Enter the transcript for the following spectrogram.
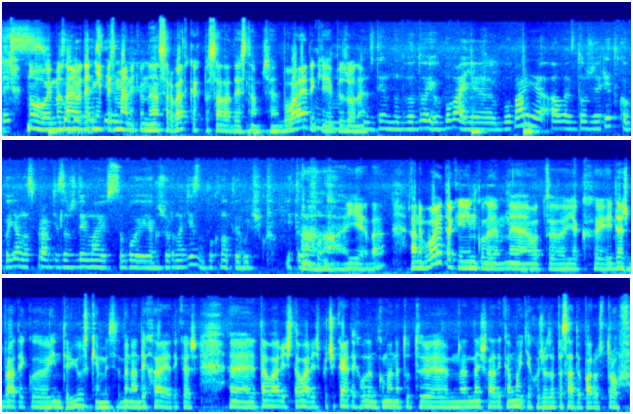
десь. Ну, і ми знаємо, одні письменники вони на серветках писали десь там. Це буває такі епізоди? Дим над водою буває, буває, але дуже рідко, бо я насправді завжди маю з собою як журналіст блокнот і ручку і телефон. Ага, є, да? А не буває так інколи, е, от е, як йдеш брати інтерв'ю з кимось, тебе надихає, ти кажеш, е, товариш, товариш, почекайте хвилинку, у мене тут е, знайшла така мить, я хочу записати пару строф.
